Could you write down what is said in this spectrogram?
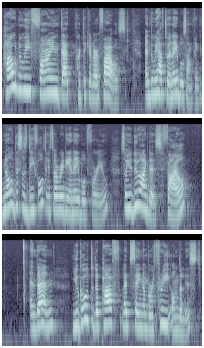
how do we find that particular files? And do we have to enable something? No, this is default. It's already enabled for you. So you do like this, file, and then you go to the path, let's say number three on the list,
